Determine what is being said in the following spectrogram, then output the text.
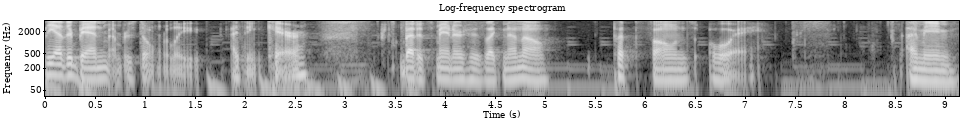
The other band members don't really, I think, care. But it's Maynard who's like, no, no, put the phones away. I mean,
